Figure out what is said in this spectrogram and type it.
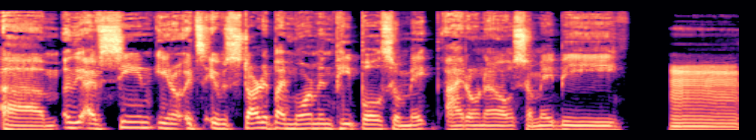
um i've seen you know it's it was started by mormon people so may i don't know so maybe Mm,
